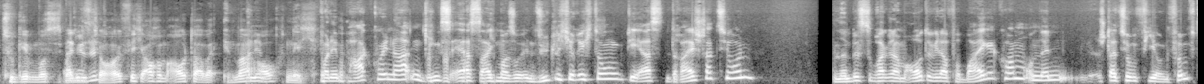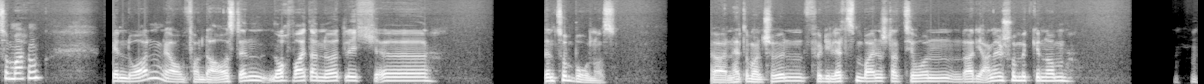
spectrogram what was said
zugeben muss, weil man wir liegt sind- ja häufig auch im Auto, aber immer dem- auch nicht. Von den Parkkoordinaten ging es erst, sag ich mal, so in südliche Richtung, die ersten drei Stationen. Und dann bist du praktisch am Auto wieder vorbeigekommen, um dann Station 4 und 5 zu machen. In Norden, ja, und von da aus dann noch weiter nördlich äh, dann zum Bonus. Ja, dann hätte man schön für die letzten beiden Stationen da die Angel schon mitgenommen.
